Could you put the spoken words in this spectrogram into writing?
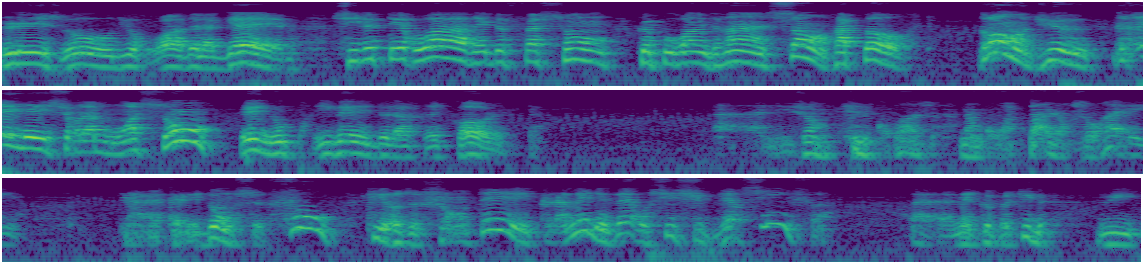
les eaux du roi de la guerre, si le terroir est de façon que pour un grain sans rapporte. Grand Dieu, grêlez sur la moisson et nous priver de la récolte. Les gens qui le croisent n'en croient pas leurs oreilles. Quel est donc ce fou qui ose chanter et clamer des vers aussi subversifs. Euh, Mais que peut-il lui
